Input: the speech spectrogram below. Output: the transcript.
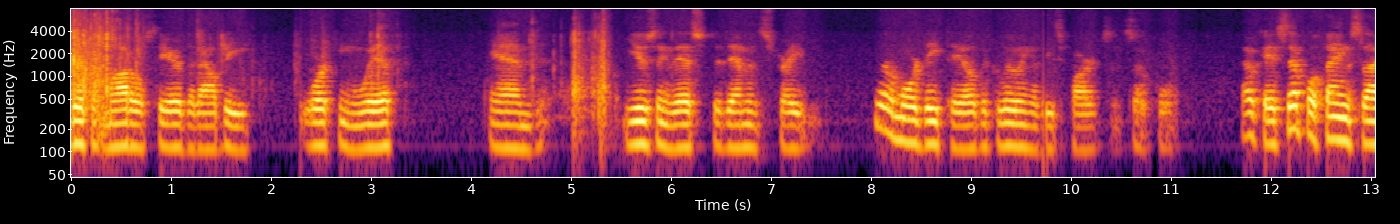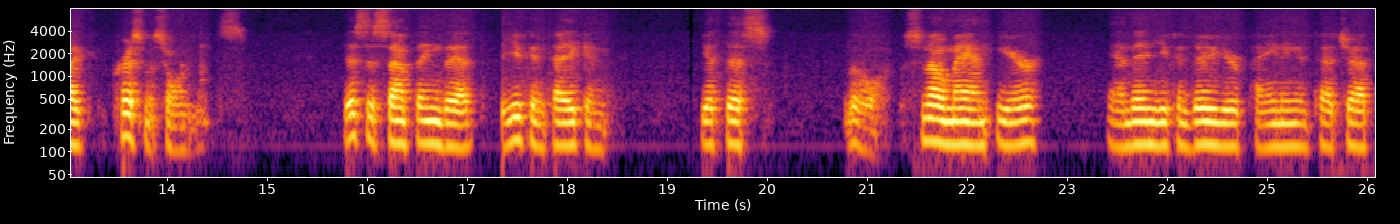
different models here that I'll be working with and using this to demonstrate a little more detail the gluing of these parts and so forth. Okay, simple things like Christmas ornaments. This is something that you can take and get this little snowman here and then you can do your painting and touch up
